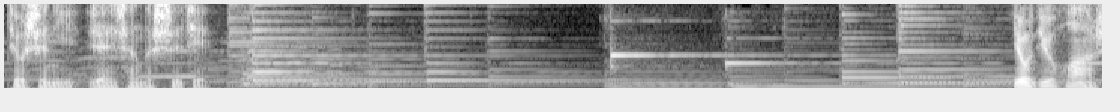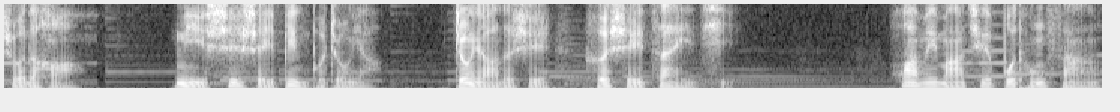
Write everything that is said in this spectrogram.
就是你人生的世界。有句话说得好，你是谁并不重要，重要的是和谁在一起。画眉麻雀不同嗓，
